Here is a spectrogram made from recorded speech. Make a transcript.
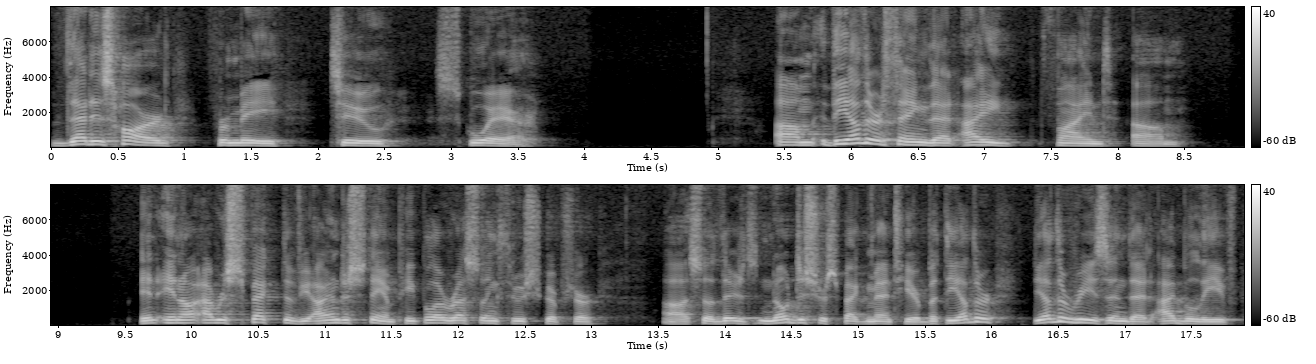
That is hard for me to square. Um, the other thing that I find, um, in, in a respect of you, I understand people are wrestling through scripture uh, so there's no disrespect meant here. But the other, the other reason that I believe,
